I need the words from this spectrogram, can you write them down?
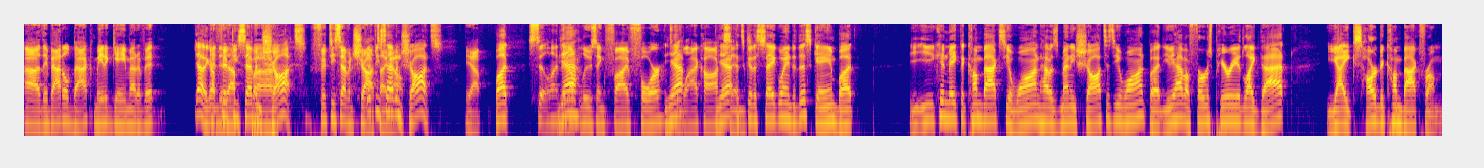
Uh, they battled back, made a game out of it. Yeah they got Ended up, 57 uh, shots 57 shots. I 57 know. shots Yeah. but Still ended Yeah. up losing 5 4 to the Blackhawks. Yeah, it's going to segue into this game, but y- you can make the comebacks you want, have as many shots as you want, but you have a first period like that, yikes, hard to come back from.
